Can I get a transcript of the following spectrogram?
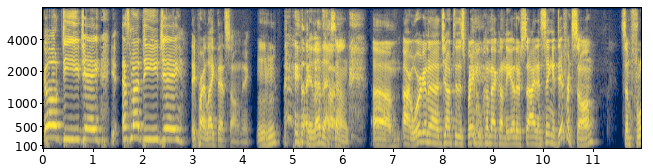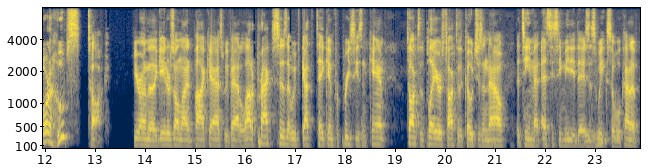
Go DJ, yeah, that's my DJ. They probably like that song, Nick. Mm-hmm. they like They love that song. Um, all right, we're gonna jump to this break. We'll come back on the other side and sing a different song, some Florida hoops talk here on the Gators Online podcast. We've had a lot of practices that we've got to take in for preseason camp. Talk to the players, talk to the coaches, and now the team at SEC Media Days this week. So we'll kind of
